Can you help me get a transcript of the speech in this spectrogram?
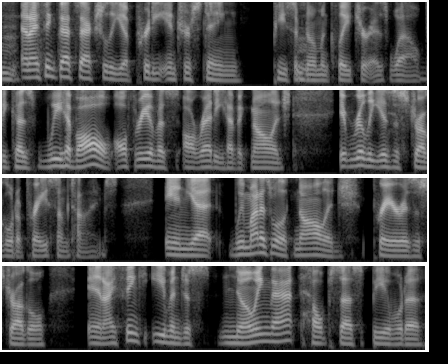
Mm. And I think that's actually a pretty interesting piece of mm. nomenclature as well because we have all all three of us already have acknowledged it really is a struggle to pray sometimes. And yet we might as well acknowledge prayer is a struggle. And I think even just knowing that helps us be able to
